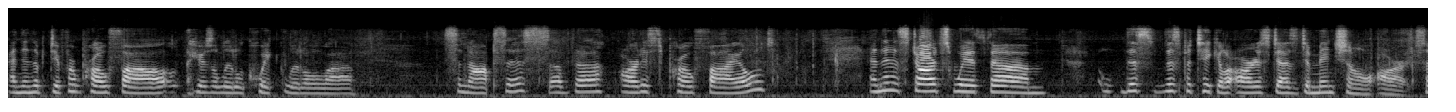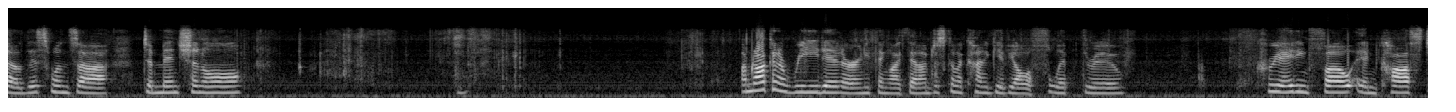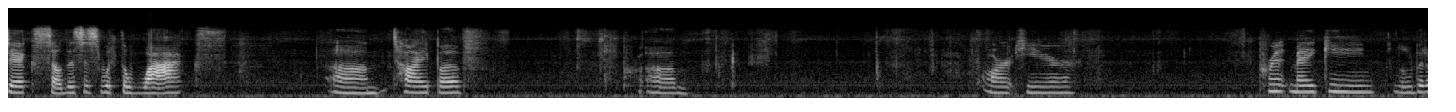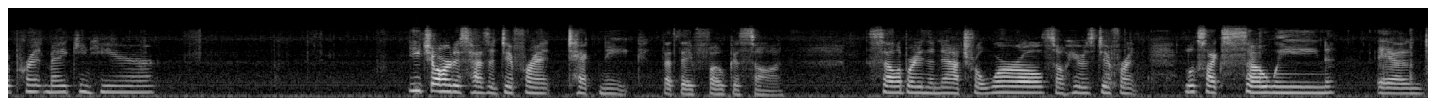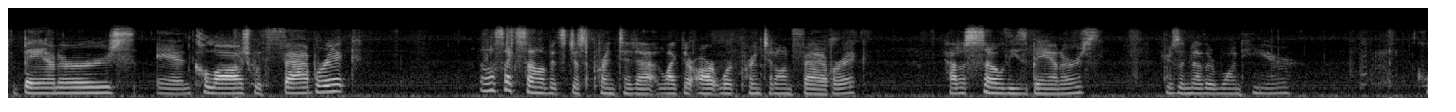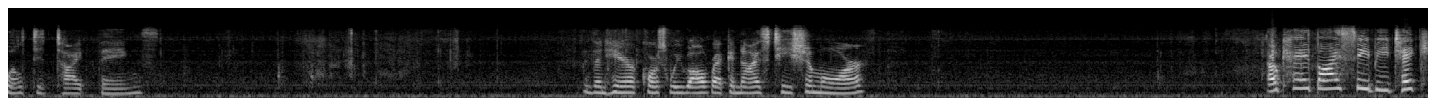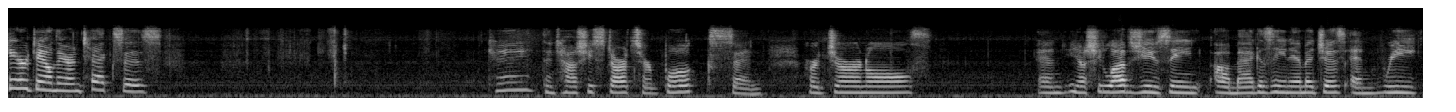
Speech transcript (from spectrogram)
And then the different profile, here's a little quick little uh, synopsis of the artist profiled. And then it starts with um, this this particular artist does dimensional art. So this one's a dimensional I'm not going to read it or anything like that. I'm just going to kind of give you all a flip through. Creating faux encaustics. So this is with the wax um, type of um, art here. Printmaking, a little bit of printmaking here. Each artist has a different technique that they focus on celebrating the natural world. So here's different, looks like sewing and banners and collage with fabric. It looks like some of it's just printed out, like their artwork printed on fabric. How to sew these banners. Here's another one here. Quilted type things. And then here, of course, we all recognize Teesha Moore. Okay, bye, CB. Take care down there in Texas. Okay, then how she starts her books and her journals. And, you know, she loves using uh, magazine images and re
